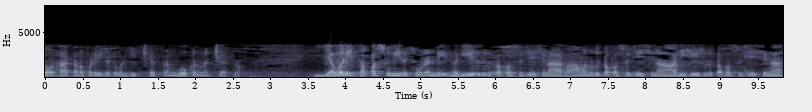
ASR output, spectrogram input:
చోట కనపడేటటువంటి క్షేత్రం గోకర్ణ క్షేత్రం. ఎవరి తపస్సు మీరు చూడండి భగీరథుడు తపస్సు చేసిన రావణుడు తపస్సు చేసిన ఆదిశేషుడు తపస్సు చేసిన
